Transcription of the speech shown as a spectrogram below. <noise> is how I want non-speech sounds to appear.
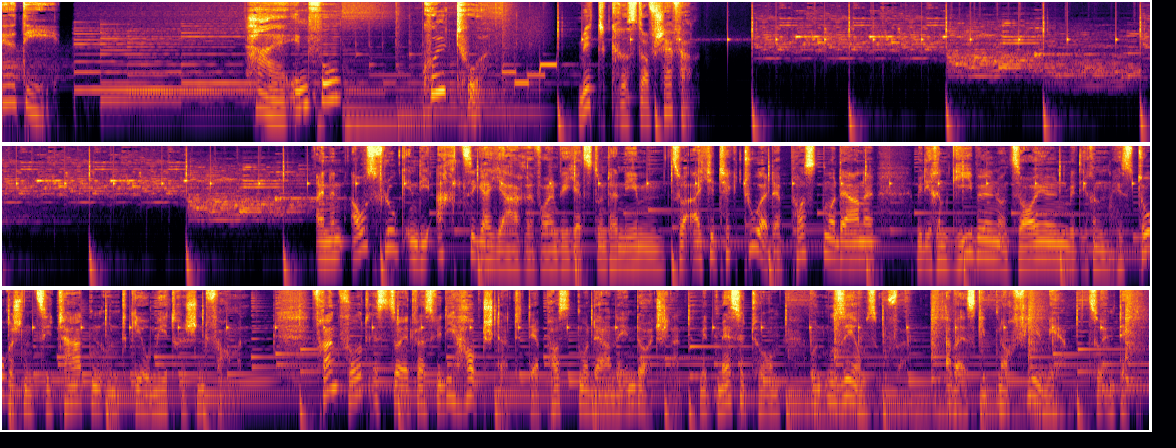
ARD. HR Info Kultur. Mit Christoph Schäffer. Einen Ausflug in die 80er Jahre wollen wir jetzt unternehmen zur Architektur der Postmoderne mit ihren Giebeln und Säulen, mit ihren historischen Zitaten und geometrischen Formen. Frankfurt ist so etwas wie die Hauptstadt der Postmoderne in Deutschland mit Messeturm und Museumsufer. Aber es gibt noch viel mehr zu entdecken.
